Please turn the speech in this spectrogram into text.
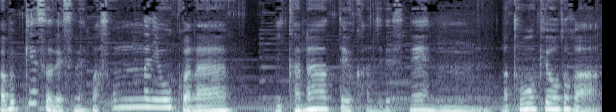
あ、物件数ですね。まあ、そんなに多くはないかなっていう感じですね。うん。まあ、東京とか、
